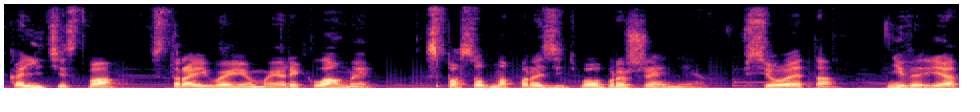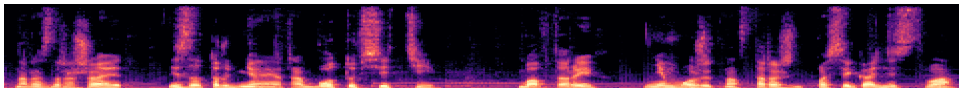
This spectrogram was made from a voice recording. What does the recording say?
количество встраиваемой рекламы способно поразить воображение. Все это невероятно раздражает и затрудняет работу в сети. Во-вторых, не может насторожить посягательство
